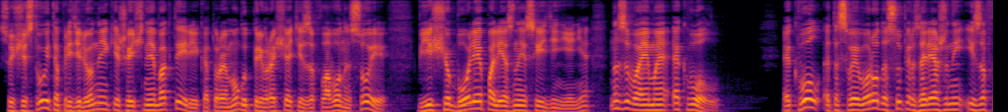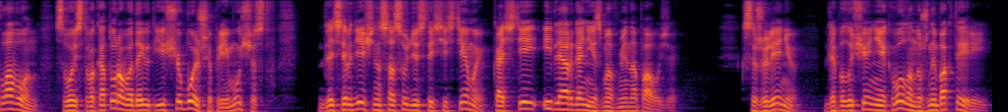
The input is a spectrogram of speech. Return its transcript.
Существуют определенные кишечные бактерии, которые могут превращать изофлавоны сои в еще более полезные соединения, называемые эквол. Эквол – это своего рода суперзаряженный изофлавон, свойства которого дают еще больше преимуществ для сердечно-сосудистой системы, костей и для организма в менопаузе. К сожалению, для получения эквола нужны бактерии.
